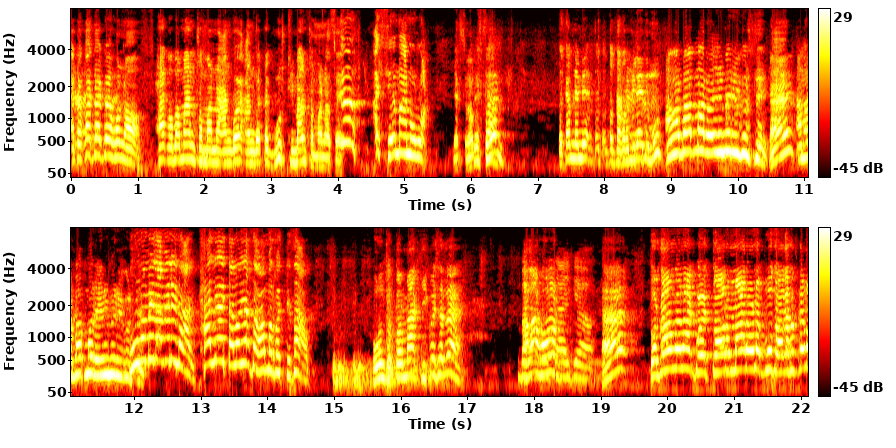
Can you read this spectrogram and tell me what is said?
একটা কথা কই শোনো। হ্যাঁ কবা মান সম্মান না আঙ্গ আঙ্গ একটা গোষ্ঠীর মান সম্মান আছে। আইছে মানুল্লা দেখছ? তো কেমনে তো- মিলাই দিমু? আমার বাপ মার এরিমেরি করছে। হ্যাঁ? আমার বাপ মার এরিমেরি করছে। কোনো মিলামিলি নাই। খালি এইটা লইয়া যাও আমার বাড়িতে যাও। ফোন তো তোর মা কি কইছে রে? আলা হন। হ্যাঁ? তোর দাম লাগবে তোর মার ওটা বোঝা গেছে কেন?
